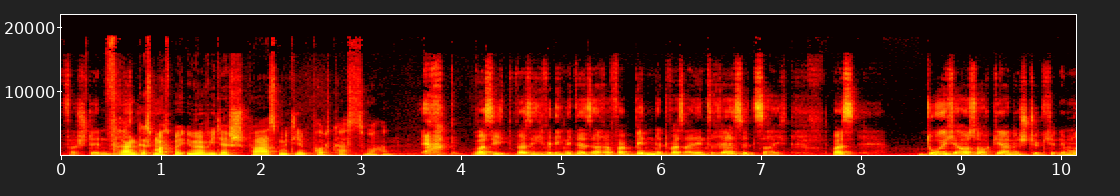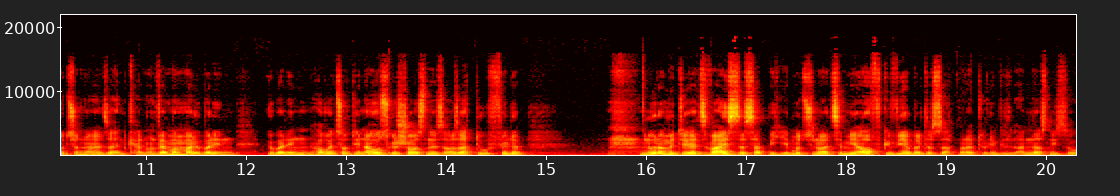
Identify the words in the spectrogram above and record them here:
verständigt. Frank, es macht mir immer wieder Spaß, mit dir einen Podcast zu machen. Ja, was sich was sich wirklich mit der Sache verbindet, was ein Interesse zeigt, was durchaus auch gerne ein Stückchen emotional sein kann. Und wenn man mal über den, über den Horizont hinausgeschossen ist, auch sagt, du Philipp, nur damit du jetzt weißt, das hat mich emotional ziemlich aufgewirbelt. Das sagt man natürlich ein bisschen anders, nicht so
